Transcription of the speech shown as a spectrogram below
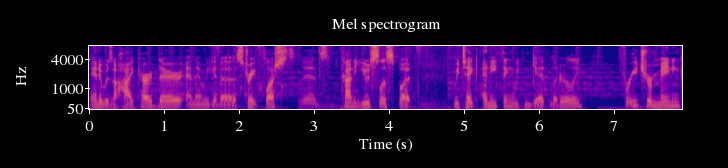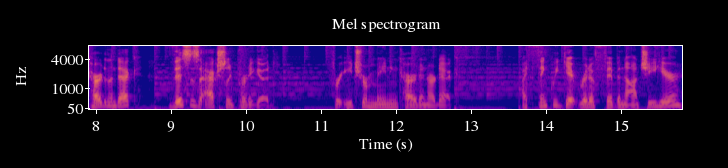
And it was a high card there, and then we get a straight flush. It's kind of useless, but we take anything we can get, literally. For each remaining card in the deck, this is actually pretty good. For each remaining card in our deck. I think we get rid of Fibonacci here.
